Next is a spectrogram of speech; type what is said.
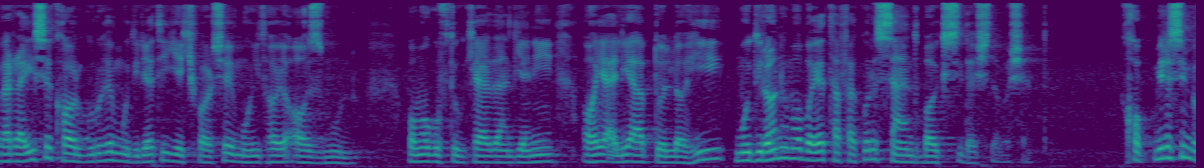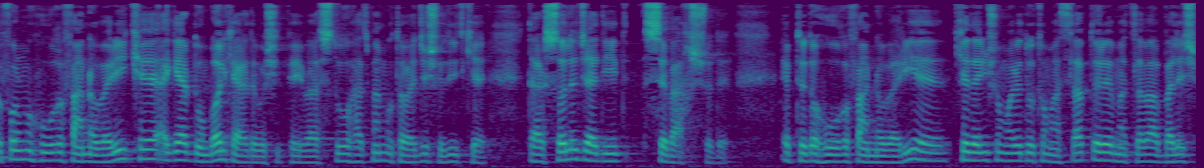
و رئیس کارگروه مدیریت یکپارچه محیط های آزمون با ما گفتگو کردند. یعنی آقای علی عبداللهی مدیران ما باید تفکر سند باکسی داشته باشند. خب می‌رسیم به فرم حقوق فناوری که اگر دنبال کرده باشید پیوستو حتما متوجه شدید که در سال جدید سه بخش شده. ابتدا حقوق فناوریه که در این شماره دو تا مطلب داره. مطلب اولش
